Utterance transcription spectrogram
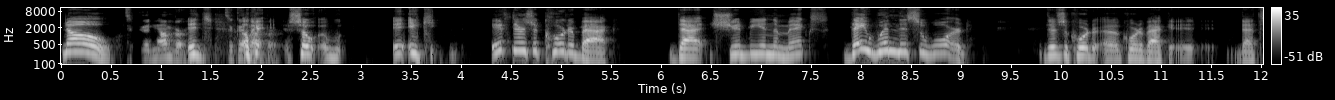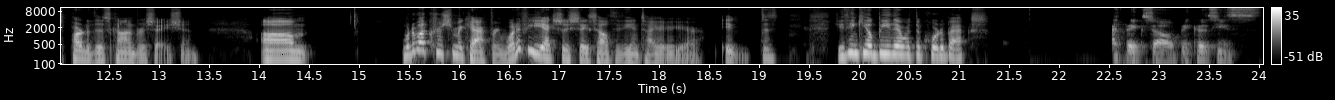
No. It's a good number. It's, it's a good okay, number. So it, it, if there's a quarterback that should be in the mix, they win this award. There's a quarter a quarterback eh, that's part of this conversation. Um, what about Christian McCaffrey? What if he actually stays healthy the entire year? It, does, do you think he'll be there with the quarterbacks? I think so because he's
